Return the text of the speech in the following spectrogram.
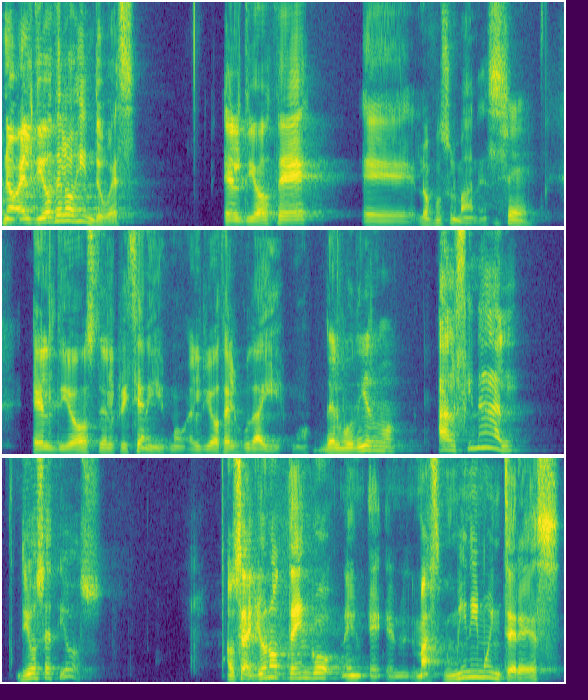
no, el Dios de los hindúes, el Dios de eh, los musulmanes, Sí, el Dios del cristianismo, el Dios del judaísmo. del budismo. Al final, Dios es Dios. O sea, yo no tengo en- en- en más mínimo interés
